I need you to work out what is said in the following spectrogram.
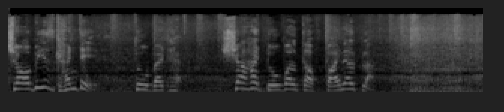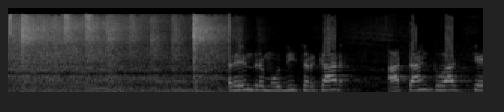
चौबीस घंटे तो बैठक शाह डोवल का फाइनल प्लान नरेंद्र मोदी सरकार आतंकवाद के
